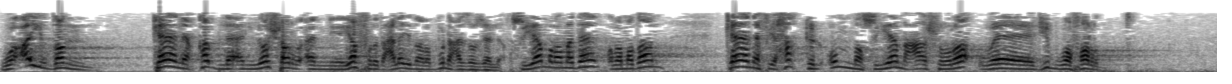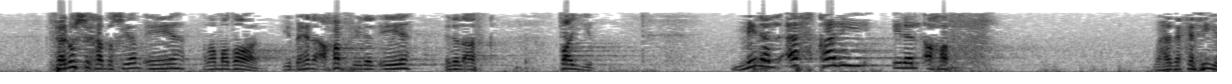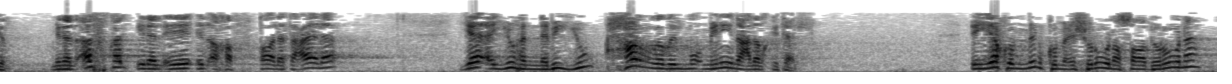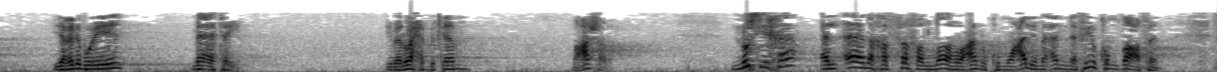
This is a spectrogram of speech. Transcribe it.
وأيضا كان قبل أن يشر أن يفرض علينا ربنا عز وجل صيام رمضان رمضان كان في حق الأمة صيام عاشوراء واجب وفرض. فنسخ بصيام إيه؟ رمضان. يبقى هنا أخف إلى الإيه؟ إلى الأثقل. طيب. من الأثقل إلى الأخف. وهذا كثير. من الأثقل إلى الإيه؟ الأخف. قال تعالى يا أيها النبي حرض المؤمنين على القتال. إن يكن منكم عشرون صابرون يغلبوا إيه؟ مائتين. يبقى الواحد بكم بعشرة. نسخ الآن خفف الله عنكم وعلم أن فيكم ضعفا.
